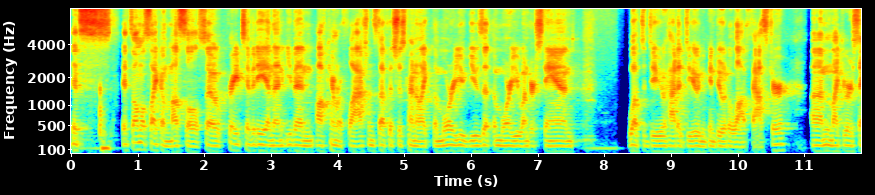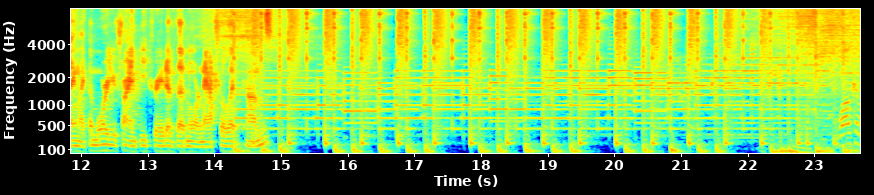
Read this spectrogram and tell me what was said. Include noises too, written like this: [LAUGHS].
it's it's almost like a muscle. So creativity and then even off-camera flash and stuff. It's just kind of like the more you use it, the more you understand what to do, how to do, and you can do it a lot faster. Um, like you were saying, like the more you try and be creative, the more natural it comes.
